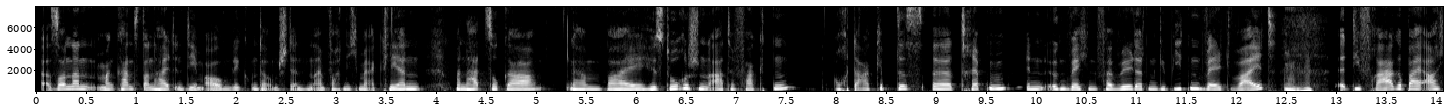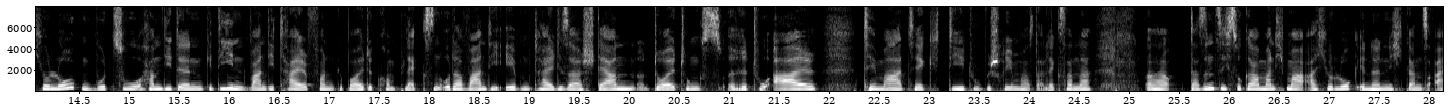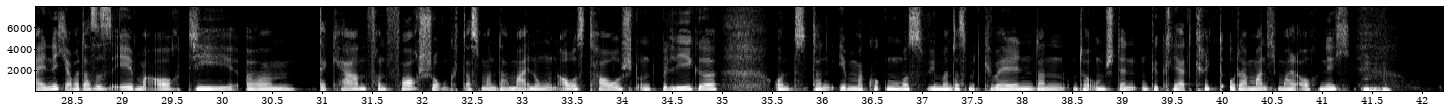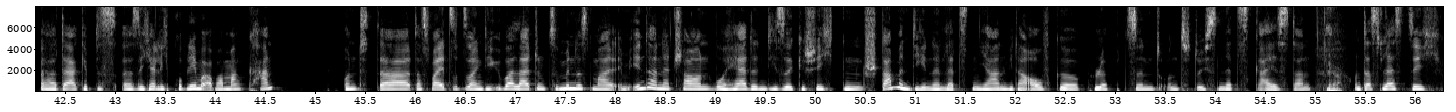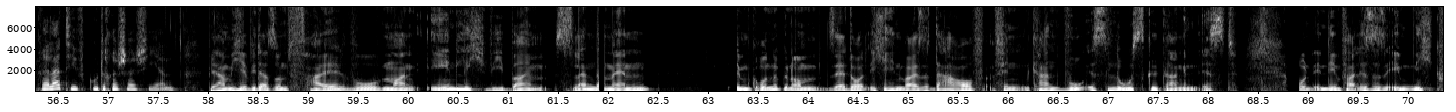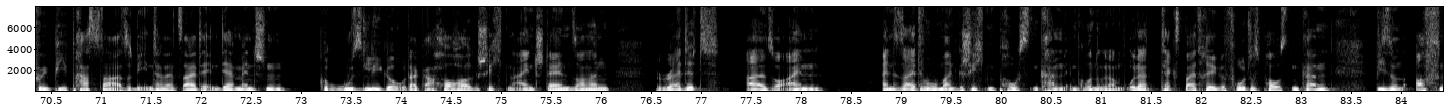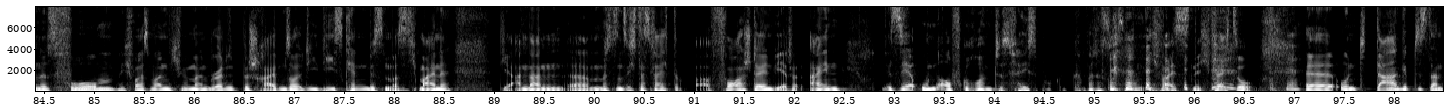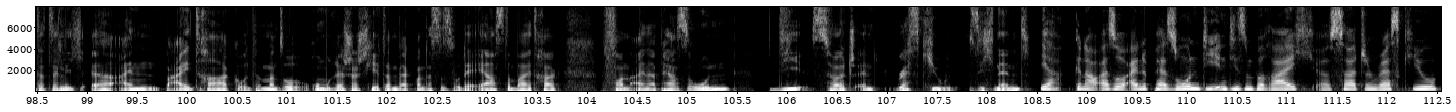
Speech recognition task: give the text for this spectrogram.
Äh, sondern man kann es dann halt in dem Augenblick unter Umständen einfach nicht mehr erklären. Man hat sogar ähm, bei historischen Artefakten auch da gibt es äh, Treppen in irgendwelchen verwilderten Gebieten weltweit. Äh, die Frage bei Archäologen, wozu haben die denn gedient? Waren die Teil von Gebäudekomplexen oder waren die eben Teil dieser Sterndeutungs-Ritual-Thematik, die du beschrieben hast, Alexander? Äh, da sind sich sogar manchmal ArchäologInnen nicht ganz einig, aber das ist eben auch die ähm, der Kern von Forschung, dass man da Meinungen austauscht und Belege und dann eben mal gucken muss, wie man das mit Quellen dann unter Umständen geklärt kriegt oder manchmal auch nicht. Äh, da gibt es äh, sicherlich Probleme, aber man kann und da, das war jetzt sozusagen die Überleitung, zumindest mal im Internet schauen, woher denn diese Geschichten stammen, die in den letzten Jahren wieder aufgeplöppt sind und durchs Netz geistern. Ja. Und das lässt sich relativ gut recherchieren. Wir haben hier wieder so einen Fall, wo man ähnlich wie beim Slenderman im Grunde genommen sehr deutliche Hinweise darauf finden kann, wo es losgegangen ist. Und in dem Fall ist es eben nicht Creepypasta, also die Internetseite, in der Menschen gruselige oder gar Horrorgeschichten einstellen, sondern Reddit, also ein eine Seite, wo man Geschichten posten kann im Grunde genommen oder Textbeiträge, Fotos posten kann, wie so ein offenes Forum. Ich weiß mal nicht, wie man Reddit beschreiben soll. Die, die es kennen, wissen, was ich meine. Die anderen äh, müssen sich das vielleicht vorstellen wie etwa ein sehr unaufgeräumtes Facebook. Kann man das so sagen? Ich weiß es nicht. Vielleicht so. Äh, und da gibt es dann tatsächlich äh, einen Beitrag und wenn man so rumrecherchiert, dann merkt man, dass das so der erste Beitrag von einer Person, die Search and Rescue sich nennt. Ja, genau. Also eine Person, die in diesem Bereich äh, Search and Rescue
